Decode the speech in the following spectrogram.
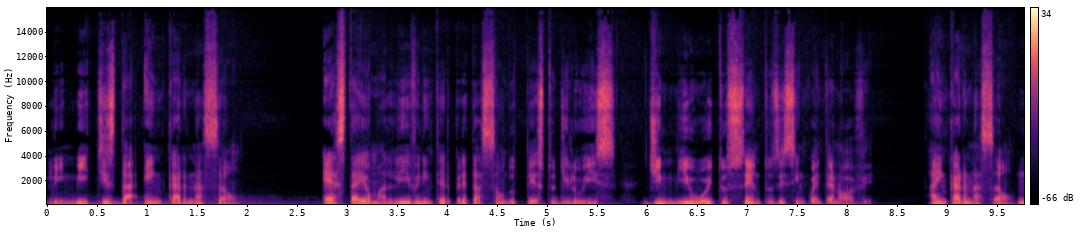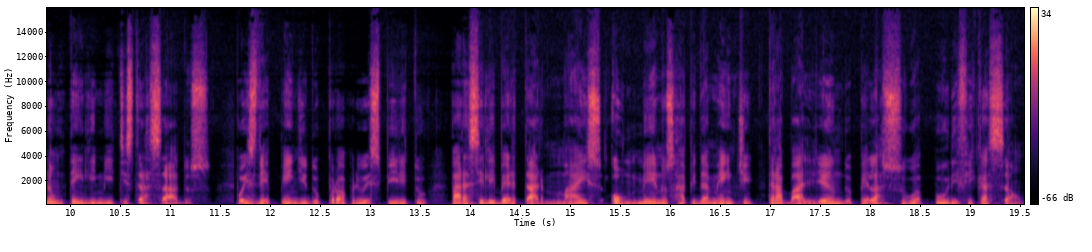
Limites da encarnação. Esta é uma livre interpretação do texto de Luís de 1859. A encarnação não tem limites traçados, pois depende do próprio espírito para se libertar mais ou menos rapidamente, trabalhando pela sua purificação.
